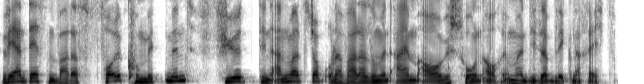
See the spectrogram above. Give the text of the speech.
Währenddessen war das voll Commitment für den Anwaltsjob oder war da so mit einem Auge schon auch immer dieser Blick nach rechts?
